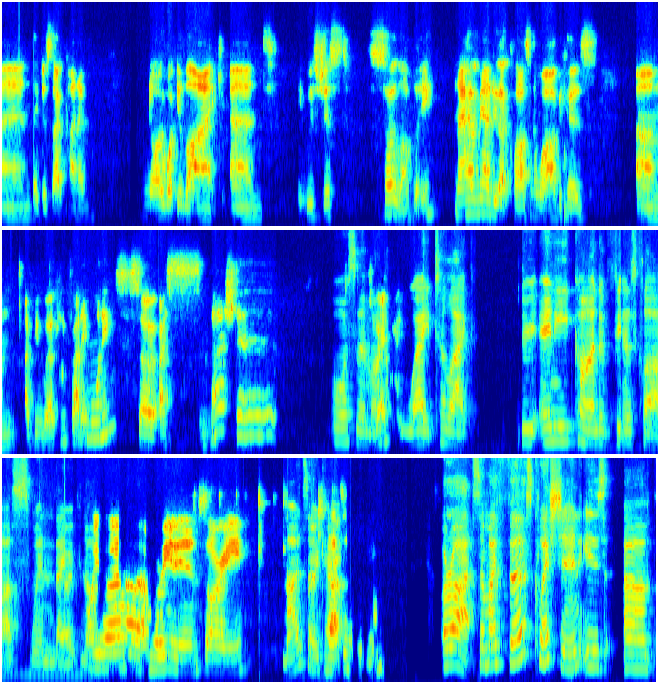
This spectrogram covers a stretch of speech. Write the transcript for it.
and they just like kind of know what you like, and it was just so lovely. And I haven't been able to do that class in a while because um, I've been working Friday mornings, so I smashed it. Awesome. I can't wait to like do any kind of fitness class when they open up. Oh yeah, I'm reading. Sorry. No, it's okay. All right. So my first question is um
